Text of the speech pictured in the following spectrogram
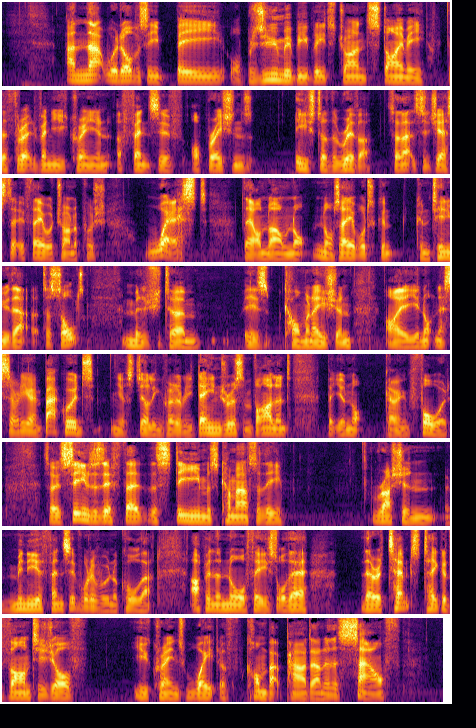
And that would obviously be, or presumably be, to try and stymie the threat of any Ukrainian offensive operations east of the river. So that suggests that if they were trying to push west, they are now not, not able to con- continue that assault. Military term is culmination, i.e., you're not necessarily going backwards, you're still incredibly dangerous and violent, but you're not going forward. So it seems as if the, the steam has come out of the Russian mini offensive, whatever we want to call that, up in the northeast, or their their attempt to take advantage of Ukraine's weight of combat power down in the south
